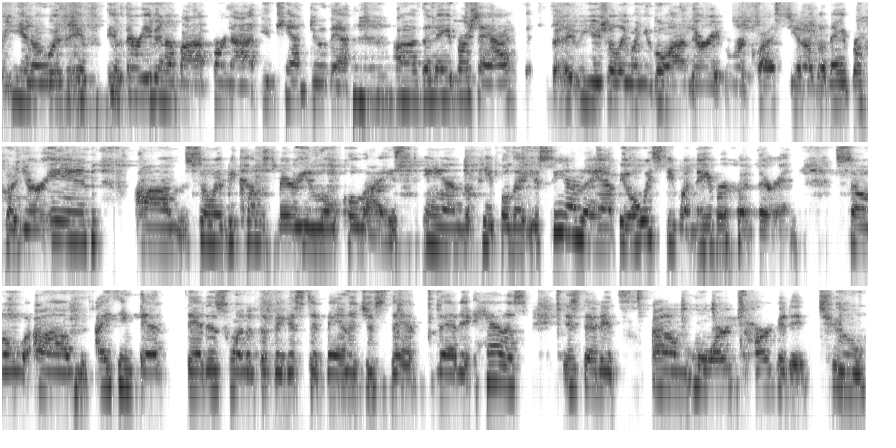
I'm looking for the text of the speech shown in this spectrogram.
you know, if, if, if they're even a bot or not, you can't do that. Uh, the Neighbors Act, usually when you go on there, it requests, you know, the neighborhood you're in. Um, so it becomes very localized. And the people that you see on the app, you always see what neighborhood they're in. So um, I think that that is one of the biggest advantages that that it has is that it's um, more targeted to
